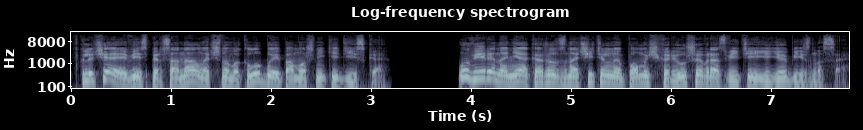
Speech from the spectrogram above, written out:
включая весь персонал ночного клуба и помощники диска. Уверен, они окажут значительную помощь Хрюше в развитии ее бизнеса.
